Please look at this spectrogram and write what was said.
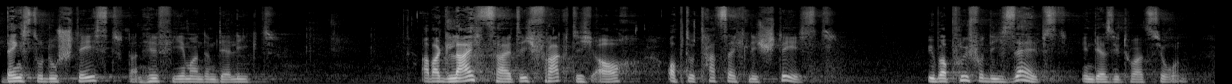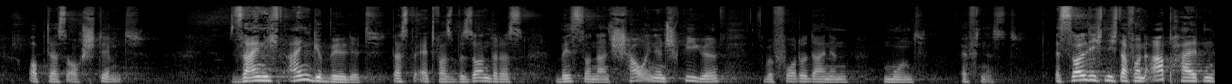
Denkst du, du stehst, dann hilf jemandem, der liegt. Aber gleichzeitig frag dich auch, ob du tatsächlich stehst. Überprüfe dich selbst in der Situation, ob das auch stimmt. Sei nicht eingebildet, dass du etwas Besonderes bist, sondern schau in den Spiegel, bevor du deinen Mund öffnest. Es soll dich nicht davon abhalten,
